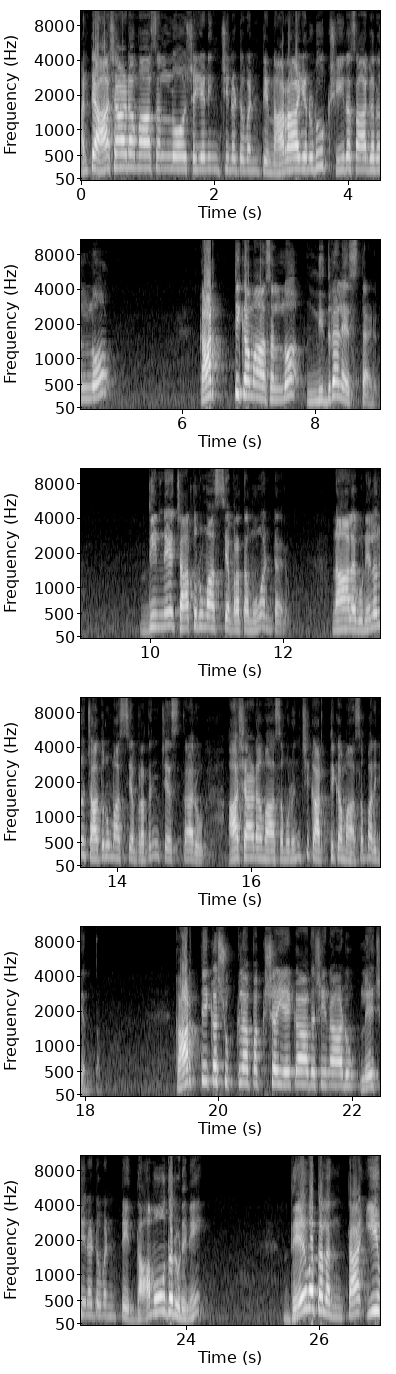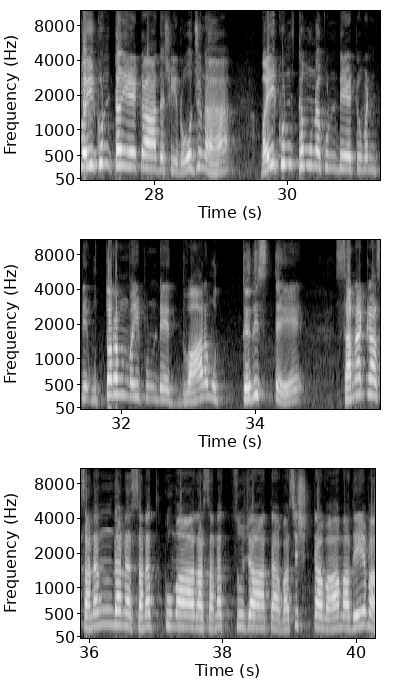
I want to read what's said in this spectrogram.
అంటే ఆషాఢమాసంలో శయనించినటువంటి నారాయణుడు క్షీరసాగరంలో కార్తీక మాసంలో నిద్రలేస్తాడు. దీన్నే చాతుర్మాస్య వ్రతము అంటారు. నాలుగు నెలలు చాతుర్మాస్య వ్రతం చేస్తారు. ఆషాఢమాసము నుంచి కార్తీక మాసం పర్యంతం. కార్తీక శుక్లపక్ష ఏకాదశి నాడు లేచినటువంటి దామోదరుడిని దేవతలంతా ఈ వైకుంఠ ఏకాదశి రోజున వైకుంఠమునకుండేటువంటి ఉత్తరం వైపుండే ద్వారము తెరిస్తే సనక సనందన సనత్కుమార సనత్సుజాత వశిష్ఠ వామదేవ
